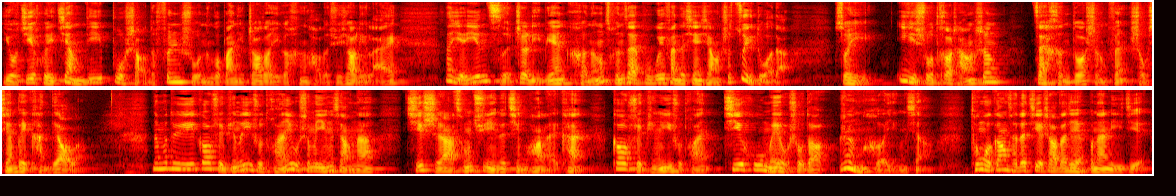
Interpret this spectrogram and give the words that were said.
有机会降低不少的分数，能够把你招到一个很好的学校里来。那也因此，这里边可能存在不规范的现象是最多的，所以艺术特长生在很多省份首先被砍掉了。那么对于高水平的艺术团有什么影响呢？其实啊，从去年的情况来看，高水平艺术团几乎没有受到任何影响。通过刚才的介绍，大家也不难理解，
